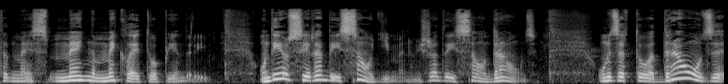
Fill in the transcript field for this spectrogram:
tad mēs mēģinam meklēt to piederību. Un Dievs ir radījis savu ģimeni, viņš radījis savu draudzi. Un līdz ar to draudze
